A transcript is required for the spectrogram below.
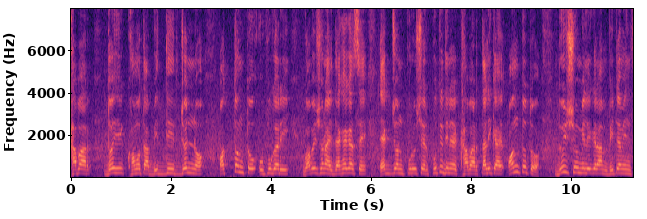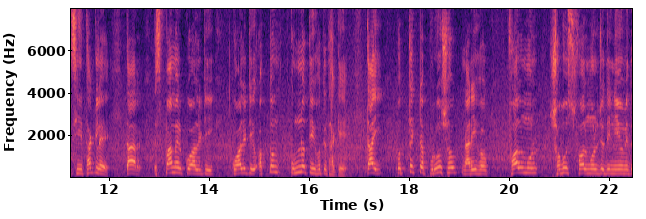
খাবার দৈহিক ক্ষমতা বৃদ্ধির জন্য অত্যন্ত উপকারী। গবেষণায় দেখা গেছে, একজন পুরুষের প্রতিদিনের খাবার তালিকায় অন্তত দুইশো মিলিগ্রাম ভিটামিন সি থাকলে তার স্পামের কোয়ালিটি কোয়ালিটি অত্যন্ত উন্নতি হতে থাকে। তাই প্রত্যেকটা পুরুষ হোক, নারী হোক, ফলমূল, সবুজ ফলমূল যদি নিয়মিত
